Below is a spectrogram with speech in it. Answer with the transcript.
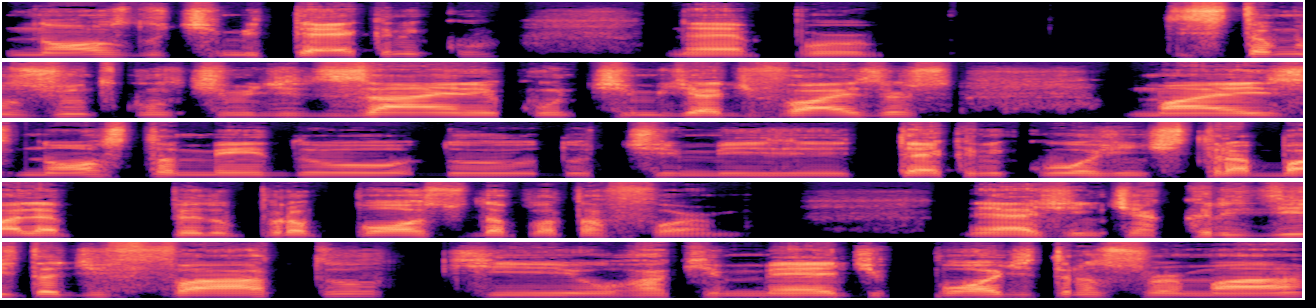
nós do time técnico, né, por estamos junto com o time de design, com o time de advisors, mas nós também do, do, do time técnico, a gente trabalha pelo propósito da plataforma. Né? A gente acredita de fato que o HackMed pode transformar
